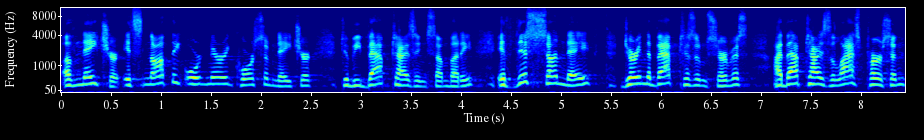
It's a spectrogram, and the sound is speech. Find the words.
of nature. It's not the ordinary course of nature to be baptizing somebody. If this Sunday, during the baptism service, I baptize the last person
